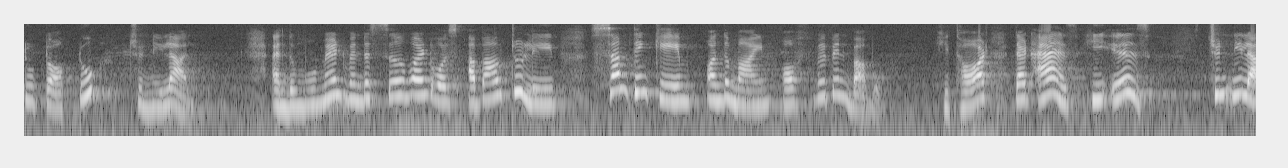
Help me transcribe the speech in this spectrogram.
to talk to Chunnilal. And the moment when the servant was about to leave, something came on the mind of Bipin Babu. He thought that as he is Chunnila,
